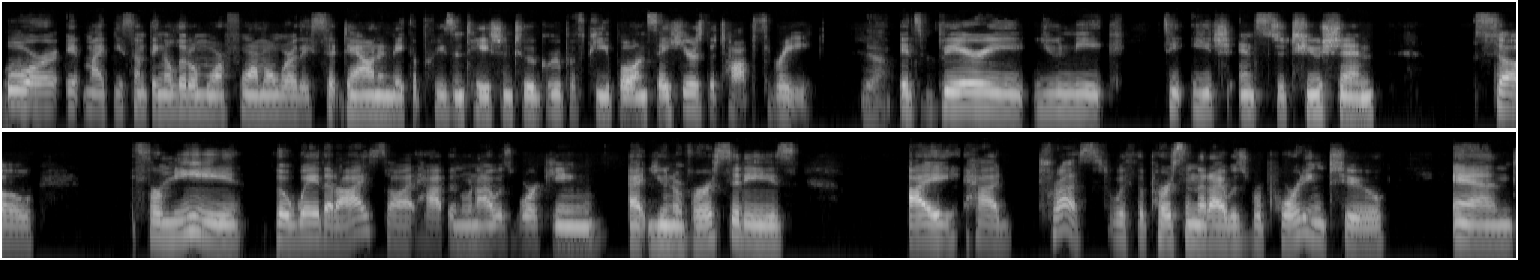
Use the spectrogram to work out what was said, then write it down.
Wow. or it might be something a little more formal where they sit down and make a presentation to a group of people and say here's the top 3 yeah. it's very unique to each institution. So for me the way that i saw it happen when i was working at universities i had trust with the person that i was reporting to and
